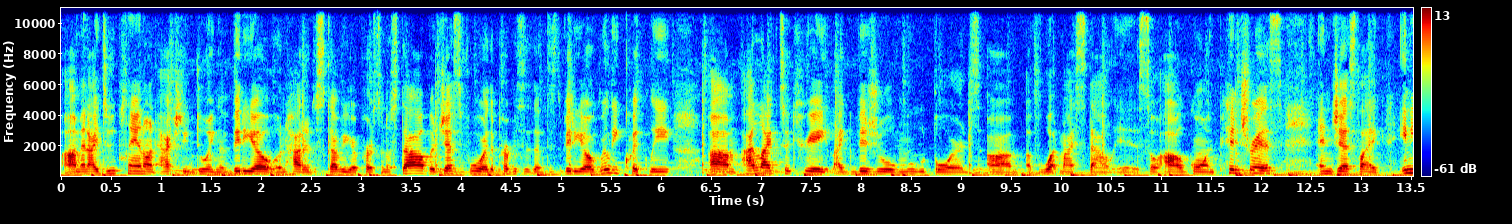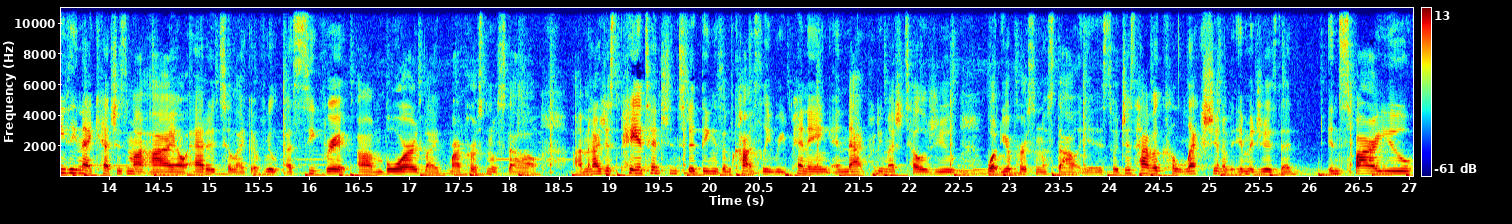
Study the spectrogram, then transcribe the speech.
Um, and I do plan on actually doing a video on how to discover your personal style, but just for the purposes of this video, really quickly, um, I like to create like visual mood boards um, of what my style is. So I'll go on Pinterest and just like anything that catches my eye, I'll add it to like a, real, a secret um, board, like my personal style. Um, and I just pay attention to the things I'm constantly repinning and that pretty much tells you what your personal style is. So just have a collection of images that inspire you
